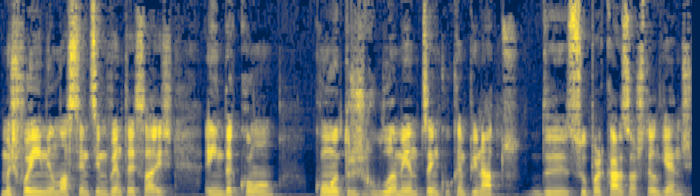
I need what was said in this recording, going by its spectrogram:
mas foi em 1996, ainda com, com outros regulamentos em que o campeonato de supercars australianos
